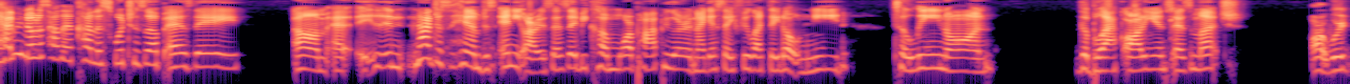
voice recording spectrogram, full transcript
have you noticed how that kind of switches up as they um and not just him just any artist as they become more popular and i guess they feel like they don't need to lean on the black audience as much or we're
